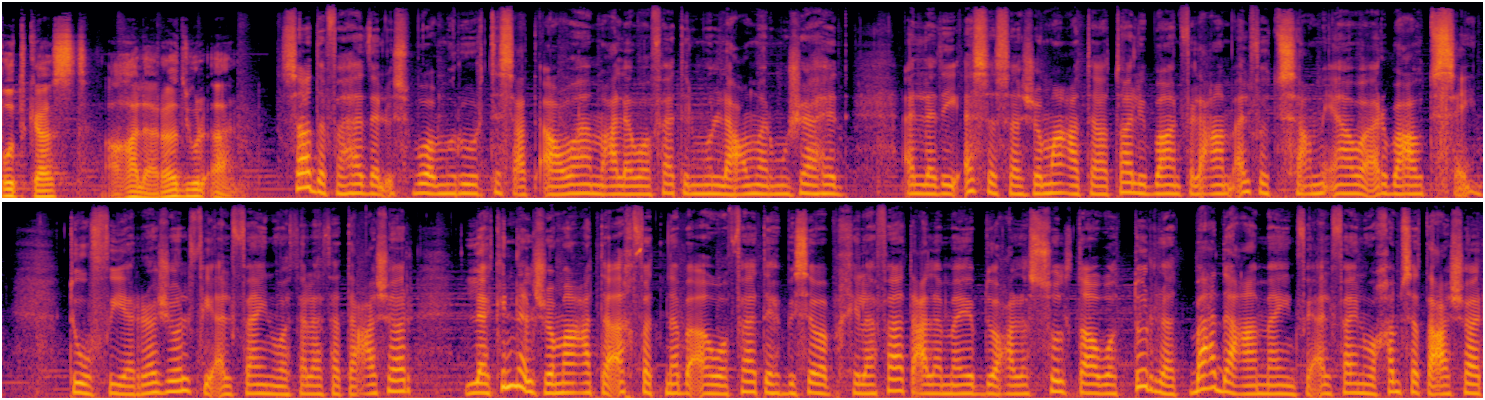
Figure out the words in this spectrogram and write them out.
بودكاست على راديو الآن. صادف هذا الأسبوع مرور تسعة أعوام على وفاة الملا عمر مجاهد الذي أسس جماعة طالبان في العام 1994 توفي الرجل في 2013 لكن الجماعة أخفت نبأ وفاته بسبب خلافات على ما يبدو على السلطة واضطرت بعد عامين في 2015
